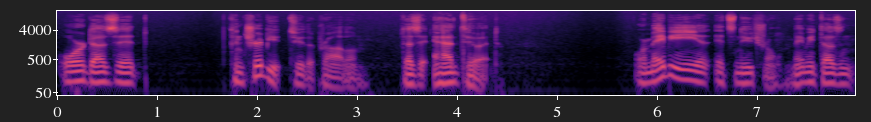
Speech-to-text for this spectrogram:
Or does it contribute to the problem? Does it add to it? Or maybe it's neutral. Maybe it doesn't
